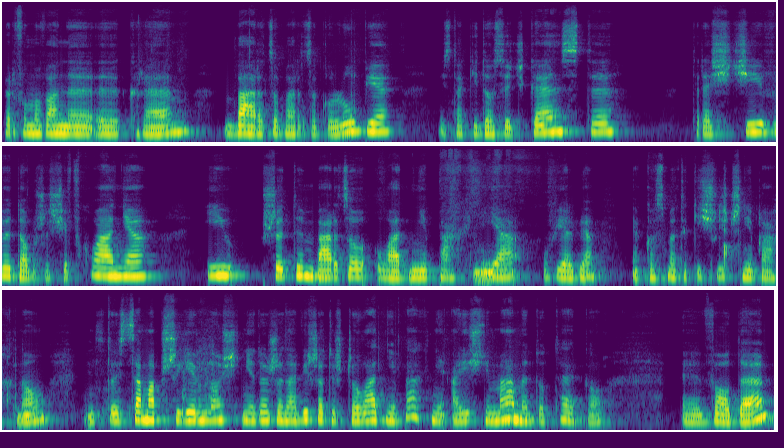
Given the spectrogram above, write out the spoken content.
perfumowany y, krem. Bardzo, bardzo go lubię. Jest taki dosyć gęsty, treściwy, dobrze się wchłania i przy tym bardzo ładnie pachnie. Ja uwielbiam, jak kosmetyki ślicznie pachną, więc to jest sama przyjemność. Nie dość, że nawilża, to jeszcze ładnie pachnie, a jeśli mamy do tego y, wodę,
